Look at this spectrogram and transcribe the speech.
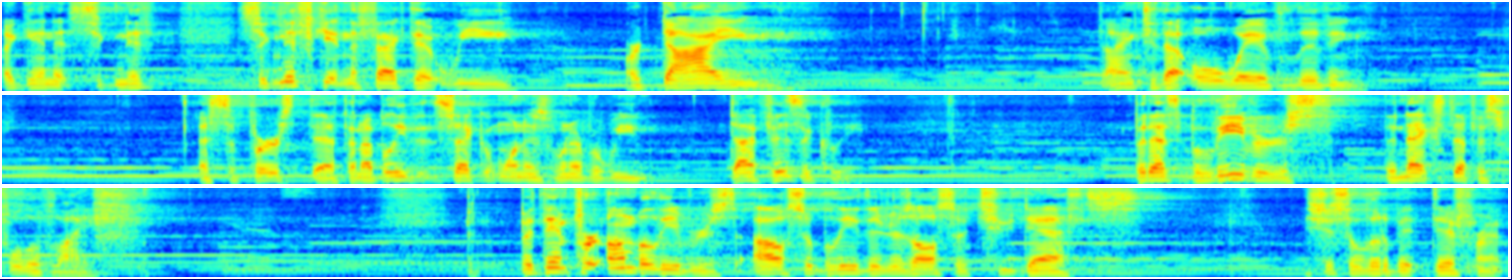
again, it's significant, significant in the fact that we are dying, dying to that old way of living. That's the first death. And I believe that the second one is whenever we die physically. But as believers, the next step is full of life. But then for unbelievers, I also believe that there's also two deaths. It's just a little bit different.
